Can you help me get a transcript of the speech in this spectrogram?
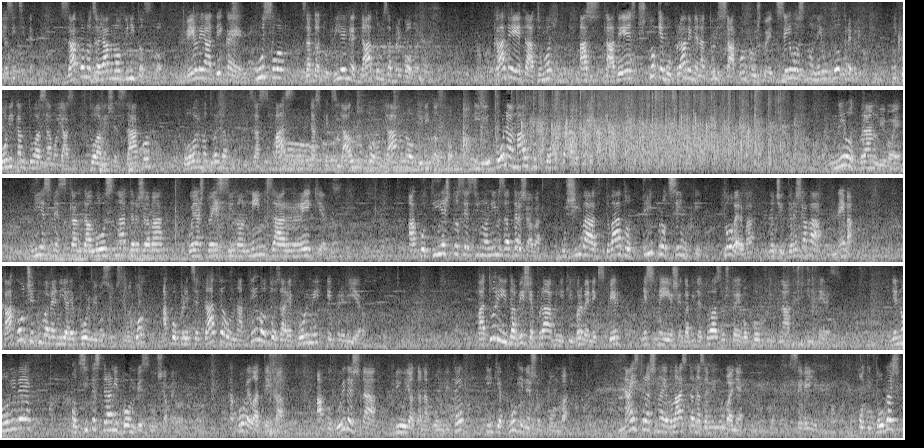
јазиците. Законот за јавно обвинителство велеа дека е услов за да добиеме датум за преговори. Каде е датумот, а каде е, што ќе му правиме на тој закон кој што е целосно неупотреблив? Не го викам тоа само јас. Тоа беше закон, говорно тврдам, за спас на специјалното јавно обвинителство или она малку што остана од него. Неодбранливо е. Ние сме скандалозна држава која што е синоним за рекет. Ако тие што се синоним за држава уживаат 2 до 3 проценти доверба, значи држава нема. Како очекуваме ние реформи во судството, ако председател на телото за реформи е премиерот? Па дури и да беше правник и врвен експерт, не смееше да биде тоа зашто е во конфликт на интерес. Деновиве од сите страни бомби слушаме. Како велат тека, ако дојдеш на крилјата на бомбите и ќе погинеш од бомба, најстрашна е власта на заминување, се вели. Оти тогаш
